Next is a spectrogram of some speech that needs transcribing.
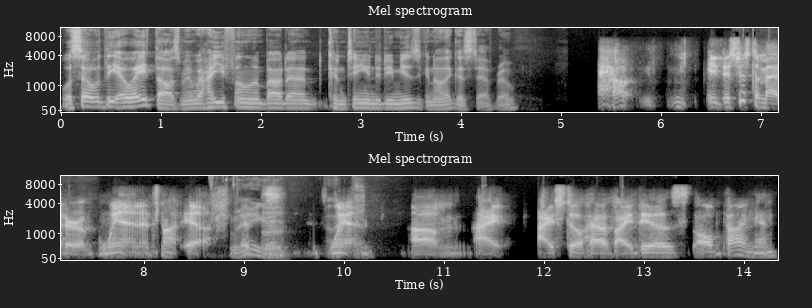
what's up with the OA thoughts, man? How you feeling about uh, continuing to do music and all that good stuff, bro? how it, it's just a matter of when it's not if There you it's, go. it's I like when um i i still have ideas all the time man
